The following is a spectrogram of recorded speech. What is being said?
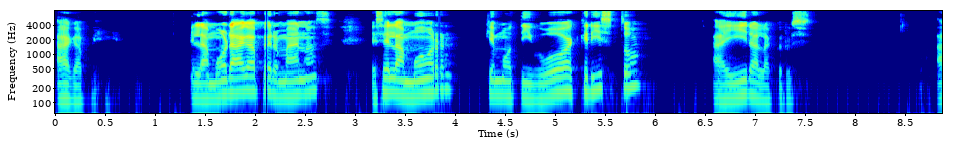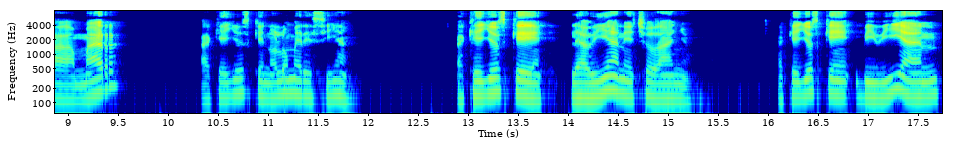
ágape. El amor ágape, hermanos, es el amor que motivó a Cristo a ir a la cruz, a amar a aquellos que no lo merecían, aquellos que le habían hecho daño, aquellos que vivían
